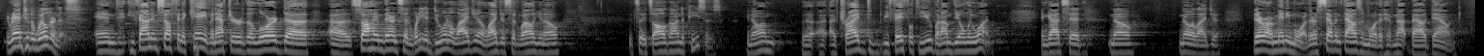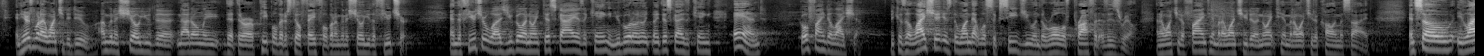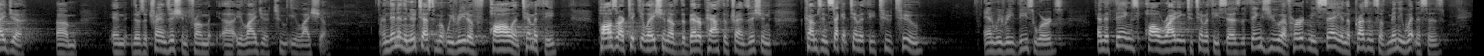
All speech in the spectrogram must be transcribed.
He ran to the wilderness and he found himself in a cave. And after the Lord uh, uh, saw him there and said, What are you doing, Elijah? And Elijah said, Well, you know, it's, it's all gone to pieces. You know, I'm, I've tried to be faithful to you, but I'm the only one. And God said, No, no, Elijah. There are many more. There are 7,000 more that have not bowed down. And here's what I want you to do I'm going to show you the, not only that there are people that are still faithful, but I'm going to show you the future. And the future was you go anoint this guy as a king, and you go anoint this guy as a king, and go find Elisha. Because Elisha is the one that will succeed you in the role of prophet of Israel. And I want you to find him, and I want you to anoint him, and I want you to call him aside. And so Elijah, um, and there's a transition from uh, Elijah to Elisha. And then in the New Testament, we read of Paul and Timothy. Paul's articulation of the better path of transition comes in 2 Timothy 2 2, and we read these words. And the things, Paul writing to Timothy says, the things you have heard me say in the presence of many witnesses,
